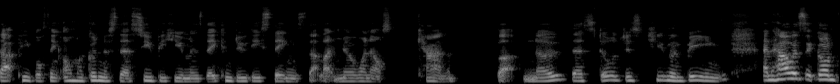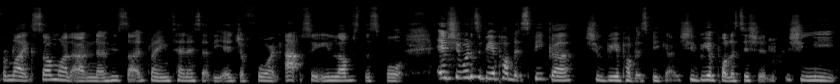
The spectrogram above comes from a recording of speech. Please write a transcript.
that people think, oh my goodness, they're superhumans. They can do these things that like no one else can. But no, they're still just human beings. And how has it gone from like someone, I don't know, who started playing tennis at the age of four and absolutely loves the sport? If she wanted to be a public speaker, she would be a public speaker. She'd be a politician. She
